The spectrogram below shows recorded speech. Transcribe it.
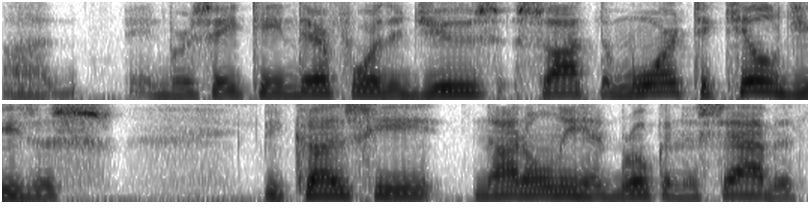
uh, in verse 18, therefore the Jews sought the more to kill Jesus because he not only had broken the Sabbath,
